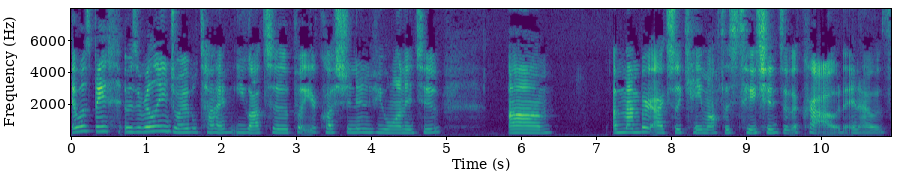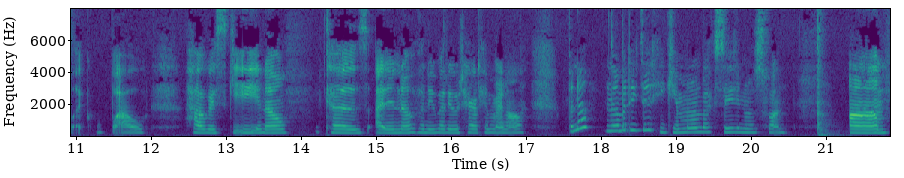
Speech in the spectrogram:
it was bas- It was a really enjoyable time. You got to put your question in if you wanted to. Um, a member actually came off the stage into the crowd, and I was like, wow, how risky, you know? Because I didn't know if anybody would hurt him or not. But no, nobody did. He came on backstage and it was fun. Um,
